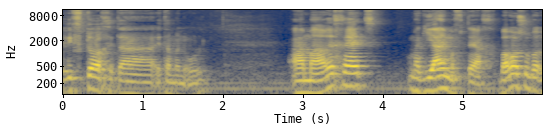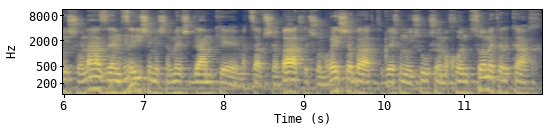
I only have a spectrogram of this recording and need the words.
לפתוח את המנעול? המערכת מגיעה עם מפתח. בראש ובראשונה זה אמצעי שמשמש גם כמצב שבת, לשומרי שבת, ויש לנו אישור של מכון צומת על כך.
